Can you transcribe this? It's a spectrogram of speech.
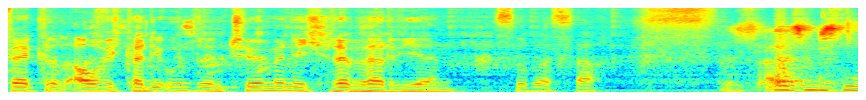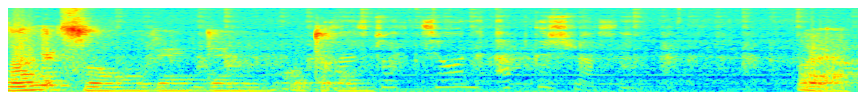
fällt gerade auf, ich kann die unteren Türme nicht reparieren. Super Sache. Das ist alles ein bisschen langgezogen wegen dem unteren. Konstruktion abgeschlossen. Naja,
